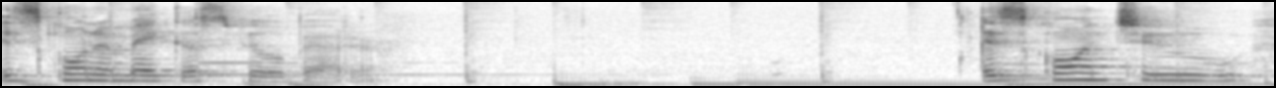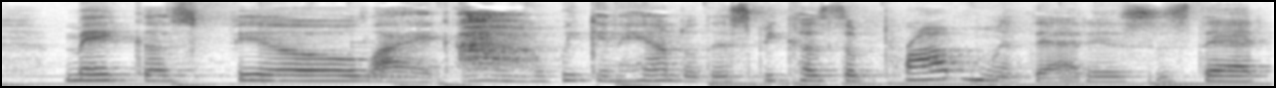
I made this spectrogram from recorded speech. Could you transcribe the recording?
it's going to make us feel better. It's going to make us feel like ah we can handle this because the problem with that is is that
